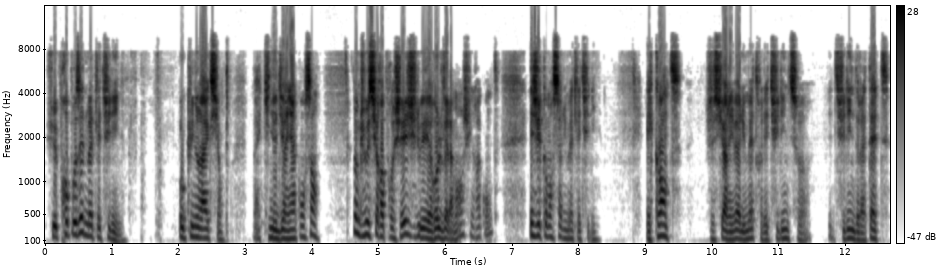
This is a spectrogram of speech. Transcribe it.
Je lui ai proposé de mettre les tuilines. Aucune réaction. Bah, qui ne dit rien consent. Donc je me suis rapproché, je lui ai relevé la manche, il raconte, et j'ai commencé à lui mettre les tuilines. Et quand je suis arrivé à lui mettre les tuilines sur de la tête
